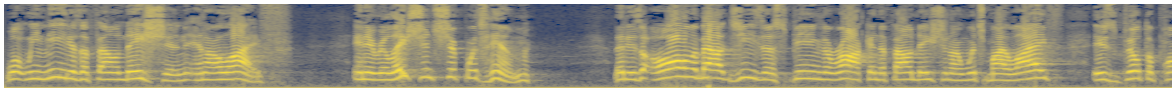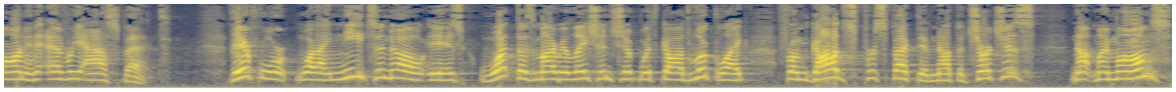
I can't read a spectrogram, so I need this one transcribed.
What we need is a foundation in our life, in a relationship with Him that is all about Jesus being the rock and the foundation on which my life is built upon in every aspect. Therefore, what I need to know is what does my relationship with God look like from God's perspective, not the church's, not my mom's,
